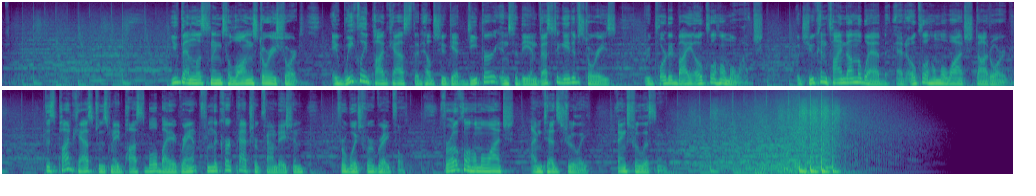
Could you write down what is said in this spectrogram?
You've been listening to Long Story Short a weekly podcast that helps you get deeper into the investigative stories reported by Oklahoma Watch, which you can find on the web at oklahomawatch.org. This podcast was made possible by a grant from the Kirkpatrick Foundation, for which we're grateful. For Oklahoma Watch, I'm Ted Streuli. Thanks for listening.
